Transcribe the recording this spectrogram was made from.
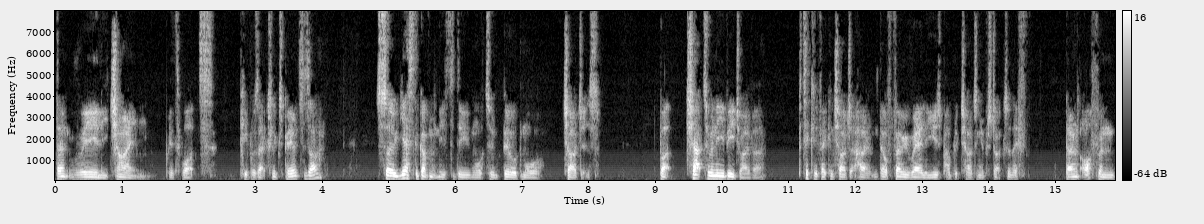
don't really chime with what people's actual experiences are. So, yes, the government needs to do more to build more chargers. But chat to an EV driver particularly if they can charge at home, they'll very rarely use public charging infrastructure. They don't often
